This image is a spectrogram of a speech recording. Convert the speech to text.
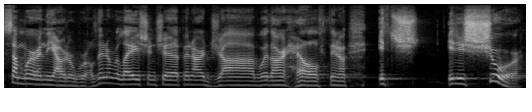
somewhere in the outer world, in a relationship, in our job, with our health, you know, it's, it is sure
